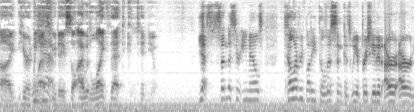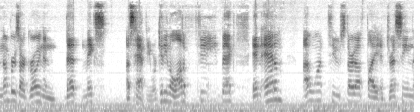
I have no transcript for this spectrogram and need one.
uh, here in the We last have. few days, so I would like that to continue. yes, send us your emails. Tell everybody to listen because we appreciate it. Our our numbers are growing, and that makes us happy. We're getting a lot of feedback. And Adam, I want to start off by addressing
